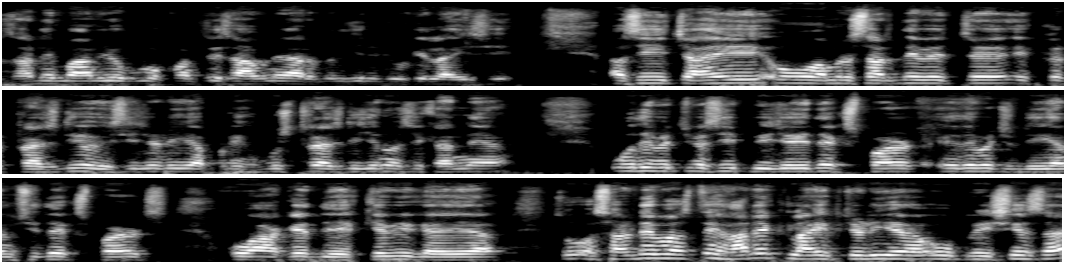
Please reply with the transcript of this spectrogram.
ਸਾਡੇ ਮਾਨਯੋਗ ਮੁੱਖ ਮੰਤਰੀ ਸਾਹਿਬ ਨੇ ਅਰਵਿੰਦ ਜੀ ਨੇ ਡਿਊਟੀ ਲਾਈ ਸੀ ਅਸੀਂ ਚਾਹੇ ਉਹ ਅੰਮ੍ਰਿਤਸਰ ਦੇ ਵਿੱਚ ਇੱਕ ਟ੍ਰੈਜਡੀ ਹੋਈ ਸੀ ਜਿਹੜੀ ਆਪਣੀ ਹੁਸ਼ ਟ੍ਰੈਜਡੀ ਜਿਹਨੂੰ ਅਸੀਂ ਕਹਿੰਦੇ ਆ ਉਹਦੇ ਵਿੱਚ ਵੀ ਅਸੀਂ ਪੀਜੀ ਦੇ ਐਕਸਪਰਟ ਇਹਦੇ ਵਿੱਚ ਡੀਐਮਸੀ ਦੇ ਐਕਸਪਰਟਸ ਉਹ ਆ ਕੇ ਦੇਖ ਕੇ ਵੀ ਗਏ ਆ। ਸੋ ਸਾਡੇ ਵਾਸਤੇ ਹਰ ਇੱਕ ਲਾਈਫ ਜਿਹੜੀ ਆ ਉਹ ਪ੍ਰੀਸ਼ੀਅਸ ਹੈ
